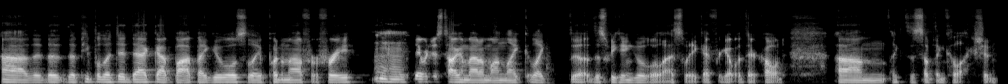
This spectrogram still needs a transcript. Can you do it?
uh, the, the the people that did that got bought by Google, so they put them out for free. hmm They were just talking about them on like like the, this week in Google last week. I forget what they're called, um, like the something collection.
